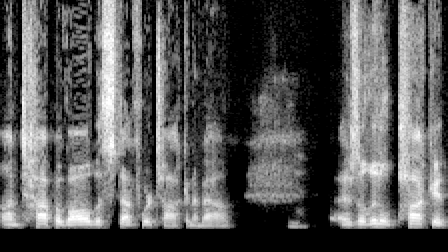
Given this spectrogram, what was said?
on top of all the stuff we're talking about. There's a little pocket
